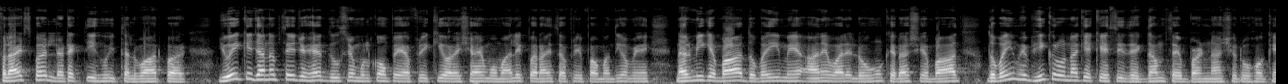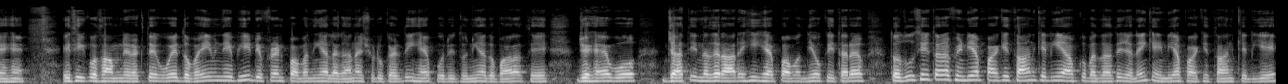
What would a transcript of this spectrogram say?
फ्लाइट्स पर लटकती हुई तलवार पर। यूएई की जानब से जो है दूसरे मुल्कों पर अफ्रीकी और एशियाई ममालिक पर आई सफरी पाबंदियों में नरमी के बाद दुबई में आने वाले लोगों के रश के बाद दुबई में भी कोरोना के केसेज एकदम से बढ़ना शुरू हो गए हैं। इसी को सामने रखते हुए दुबई ने भी डिफरेंट पाबंदियाँ लगाना शुरू कर दी हैं। पूरी दुनिया दोबारा से जो है वो जाती नज़र आ रही है पाबंदियों की तरफ़। तो दूसरी तरफ़ इंडिया पाकिस्तान के लिए आपको बताते चलें कि इंडिया पाकिस्तान के लिए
